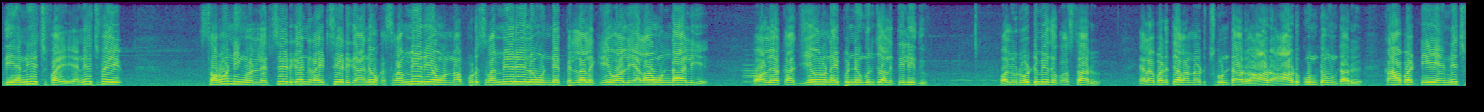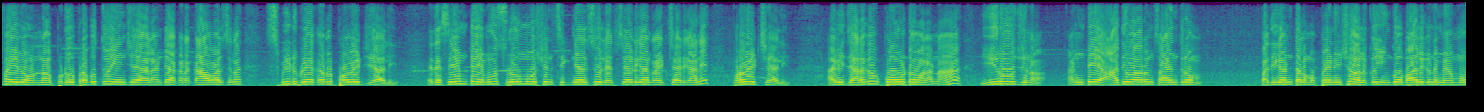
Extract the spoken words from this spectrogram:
ఇది ఎన్హెచ్ ఫైవ్. ఎన్హెచ్ ఫైవ్ సరౌండింగ్లో లెఫ్ట్ సైడ్ కానీ రైట్ సైడ్ కానీ ఒక స్లమ్ ఏరియా ఉన్నప్పుడు స్లమ్ ఏరియాలో ఉండే పిల్లలకి వాళ్ళు ఎలా ఉండాలి? వాళ్ళ యొక్క జీవన నైపుణ్యం గురించి వాళ్ళకి తెలియదు వాళ్ళు రోడ్డు మీదకి వస్తారు. ఎలా పడితే అలా నడుచుకుంటారు ఆడు ఆడుకుంటూ ఉంటారు. కాబట్టి ఎన్హెచ్ ఫైవ్ ఉన్నప్పుడు ప్రభుత్వం ఏం చేయాలంటే అక్కడ కావాల్సిన స్పీడ్ బ్రేకర్లు ప్రొవైడ్ చేయాలి. At the same time slow motion signals left side కానీ రైట్ సైడ్ కానీ ప్రొవైడ్ చేయాలి. అవి జరగకపోవడం వలన ఈ రోజున అంటే ఆదివారం సాయంత్రం పది గంటల ముప్పై నిమిషాలకు ఇంకో బాలికను మేము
